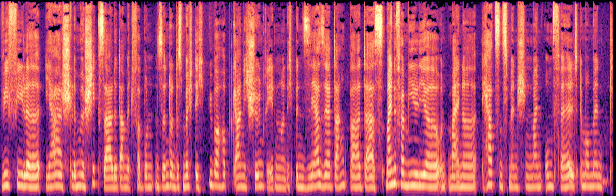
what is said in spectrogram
wie viele ja schlimme Schicksale damit verbunden sind. Und das möchte ich überhaupt gar nicht schönreden. Und ich bin sehr, sehr dankbar, dass meine Familie und meine Herzensmenschen mein Umfeld im Moment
